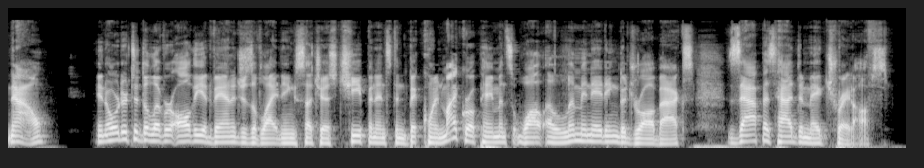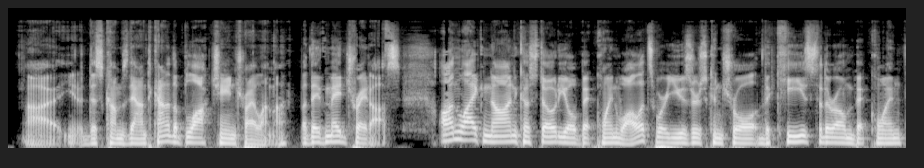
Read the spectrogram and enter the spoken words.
Now, in order to deliver all the advantages of Lightning, such as cheap and instant Bitcoin micropayments while eliminating the drawbacks, Zap has had to make trade offs. Uh, you know, this comes down to kind of the blockchain trilemma, but they've made trade-offs. Unlike non-custodial Bitcoin wallets where users control the keys to their own Bitcoin,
